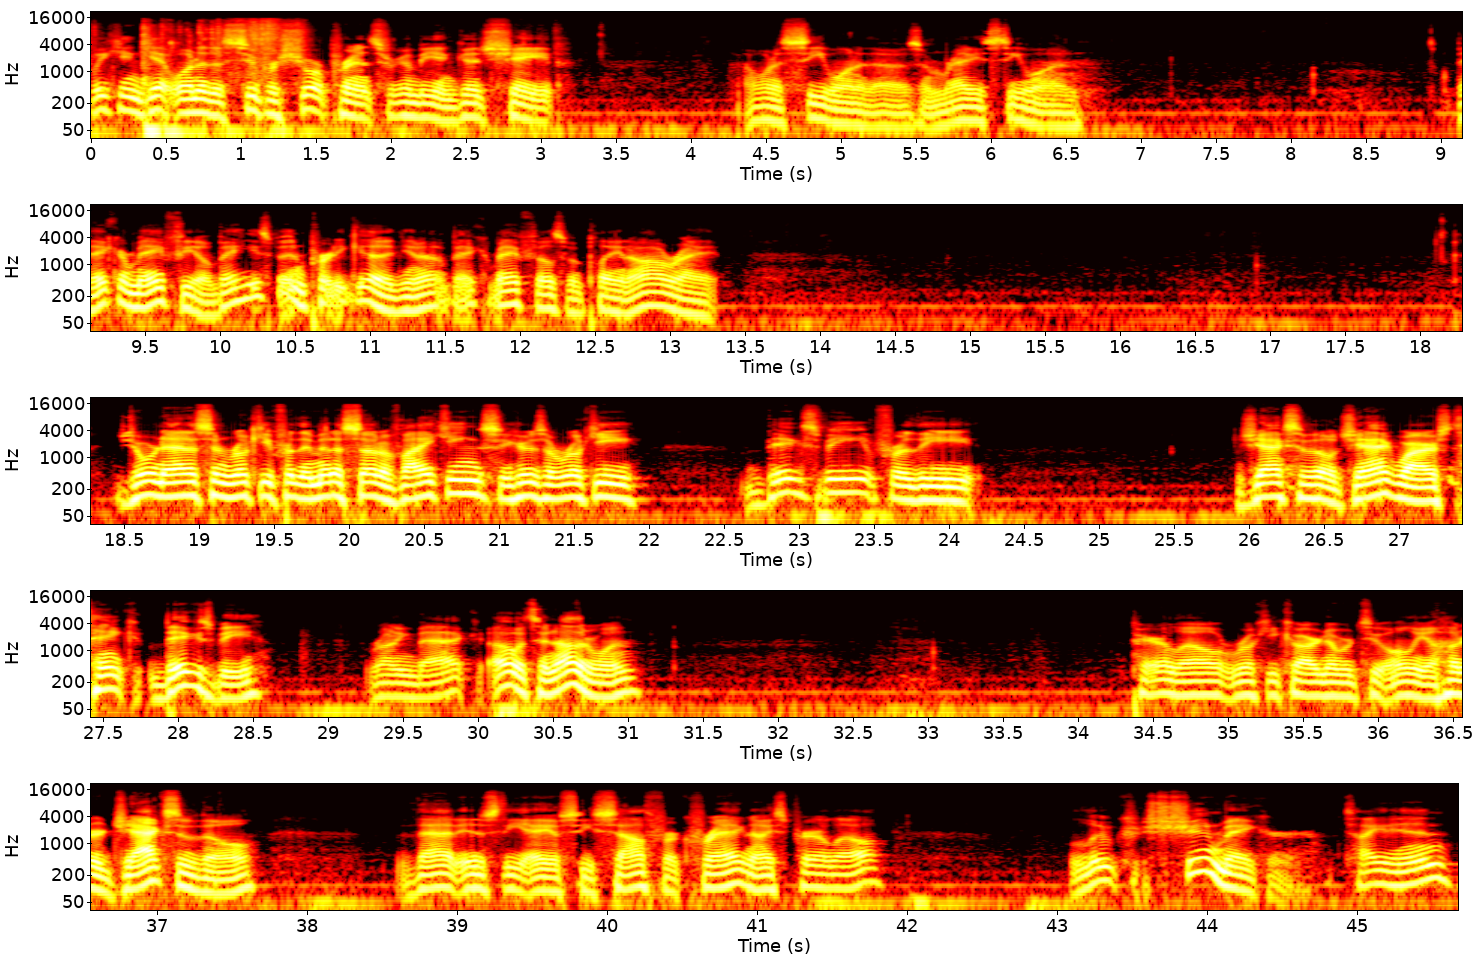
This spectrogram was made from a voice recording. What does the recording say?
If we can get one of the super short prints, we're going to be in good shape. I want to see one of those. I'm ready to see one. Baker Mayfield. He's been pretty good, you know. Baker Mayfield's been playing all right. Jordan Addison, rookie for the Minnesota Vikings. Here's a rookie, Bigsby for the Jacksonville Jaguars. Tank Bigsby, running back. Oh, it's another one. Parallel rookie card number two, only 100. Jacksonville. That is the AFC South for Craig. Nice parallel. Luke Schoonmaker, tight end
